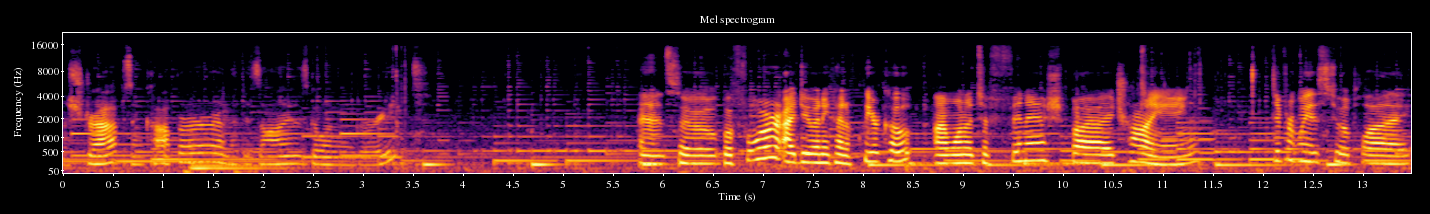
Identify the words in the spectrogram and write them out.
The straps and copper and the design is going great. And so before I do any kind of clear coat, I wanted to finish by trying different ways to apply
